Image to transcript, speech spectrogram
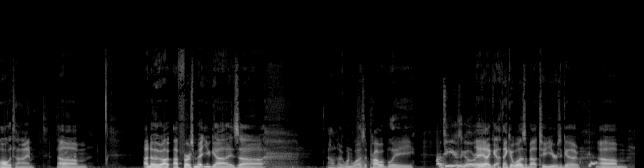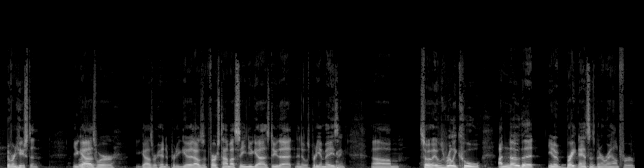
all the time. Um, I know I, I, first met you guys. Uh, I don't know when was it? Probably about two years ago, right? Yeah, I, I think it was about two years ago. Yeah. Um, over in Houston, you right. guys were you guys were hitting it pretty good. That was the first time I seen you guys do that, and it was pretty amazing. Um, so it was really cool. I know that you know, breakdancing's been around for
